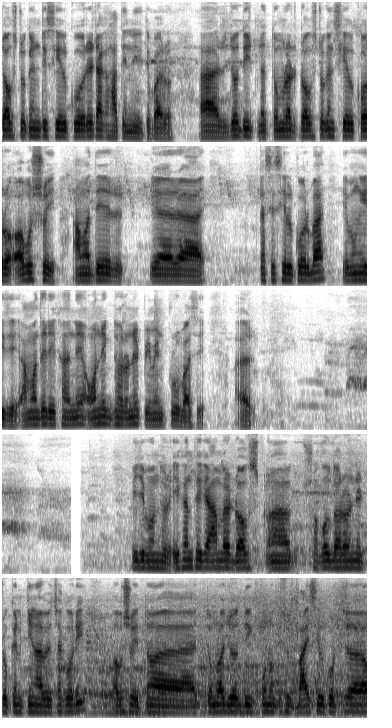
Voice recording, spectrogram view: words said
ডগস টোকেনটি সেল করে টাকা হাতে নিয়ে নিতে পারো। আর যদি তোমরা ডগস টোকেন সেল করো, অবশ্যই আমাদের কাছে সেল করবা। এবং এই যে আমাদের এখানে অনেক ধরনের পেমেন্ট প্রুফ আছে। আর এই যে বন্ধুরা, এখান থেকে আমরা ডগস সকল ধরনের টোকেন কেনা বেচা করি। অবশ্যই তোমরা যদি কোনো কিছু বাই সেল করতে চাও,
